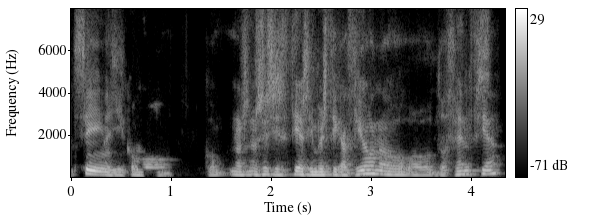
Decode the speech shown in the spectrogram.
sí. Allí como, no, sé si hacías investigación o, docencia.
